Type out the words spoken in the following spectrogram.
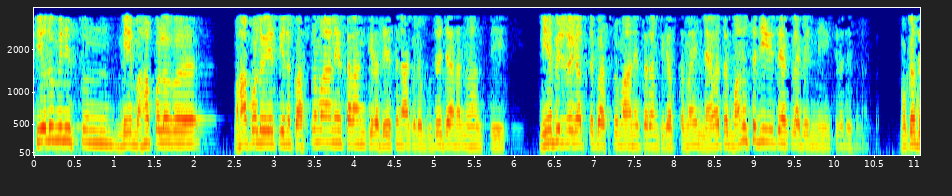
සියලු මිනිස්සුන් මේ මහ පොළව මහ පොළවේ තියෙන ප්‍රස්ත්‍රමාණය තරම් කියලා දේශනා කර බුදුරජාණන් වහන්සේ නිය පිටට ගත්ත ප්‍රස්ත්‍රමාණය තරම් ටිකක් තමයි නැවත මනුෂ්‍ය ජීවිතයක් ලැබෙන්නේ කියලා දේශනා කරා. මොකද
